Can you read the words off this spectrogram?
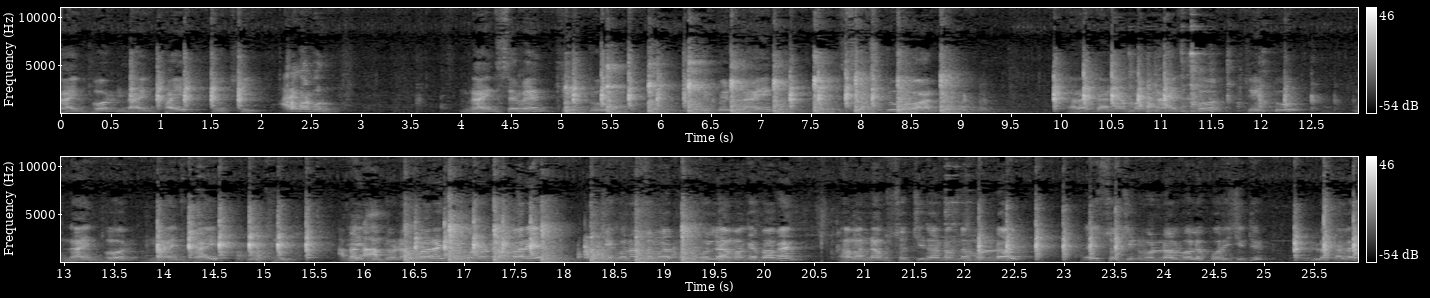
nine four nine five two three. আরেকবার বলুন। Nine seven three two triple nine six two one. আর একটা number nine four three two nine four nine five two three. এই দুটো নাম্বারে যে কোনো নাম্বারে যে কোনো সময় ফোন করলে আমাকে পাবেন। আমার নাম সচ্চিদানন্দ মণ্ডল। এই সচিন মণ্ডল বলে পরিচিতি লোকালের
